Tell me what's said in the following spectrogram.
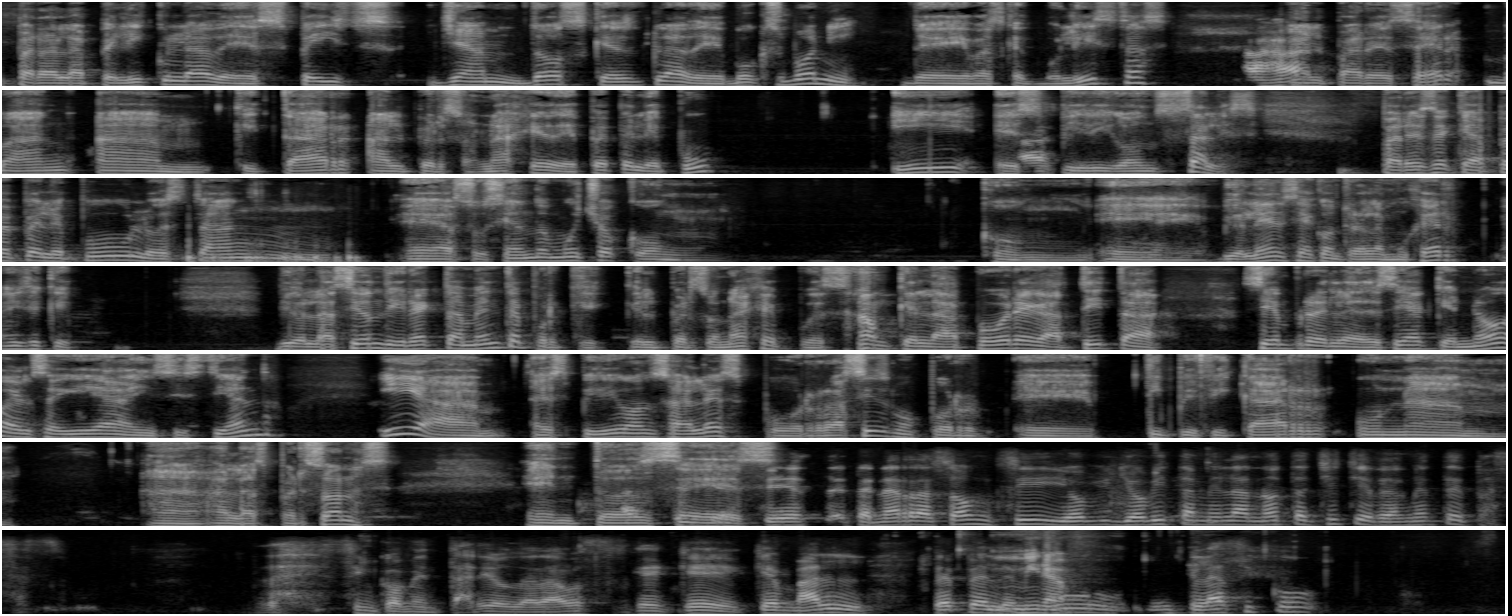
para la película de Space Jam 2, que es la de Box Bunny, de basquetbolistas, al parecer van a um, quitar al personaje de Pepe Le y Speedy González. Parece que a Pepe Le lo están eh, asociando mucho con, con eh, violencia contra la mujer. Dice que violación directamente porque el personaje, pues, aunque la pobre gatita siempre le decía que no, él seguía insistiendo. Y a, Speedy González por racismo, por eh, tipificar una, a, las personas. Entonces. Sí, tenés razón, sí, yo, yo vi también la nota, Chichi, realmente, pues, sin comentarios, ¿verdad? qué, qué, mal, Pepe Le Mira, un clásico,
